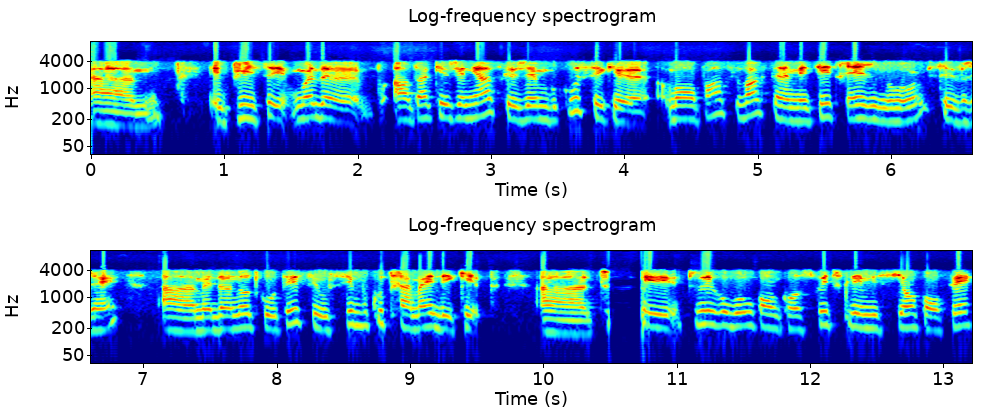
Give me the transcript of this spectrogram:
euh, et puis, c'est moi, de, en tant qu'ingénieur, ce que j'aime beaucoup, c'est que, bon, on pense souvent que c'est un métier très rigoureux, c'est vrai, euh, mais d'un autre côté, c'est aussi beaucoup de travail d'équipe. Euh, tous, les, tous les robots qu'on construit, toutes les missions qu'on fait,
